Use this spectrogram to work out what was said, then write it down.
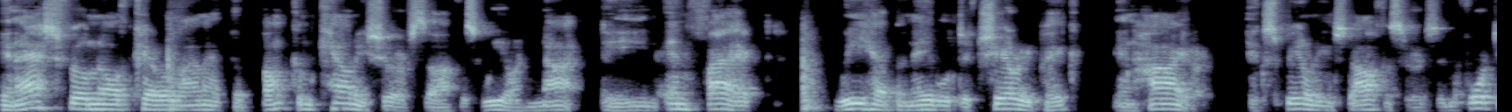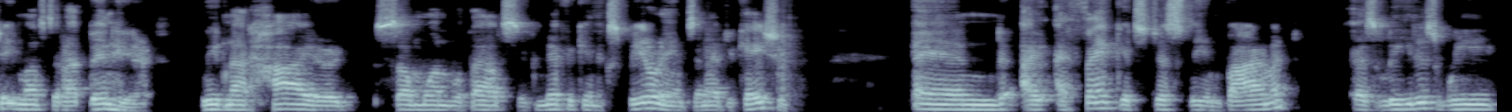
In Asheville, North Carolina, at the Buncombe County Sheriff's Office, we are not, Dean. In fact, we have been able to cherry pick and hire experienced officers. In the 14 months that I've been here, we've not hired someone without significant experience and education. And I, I think it's just the environment. As leaders, we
